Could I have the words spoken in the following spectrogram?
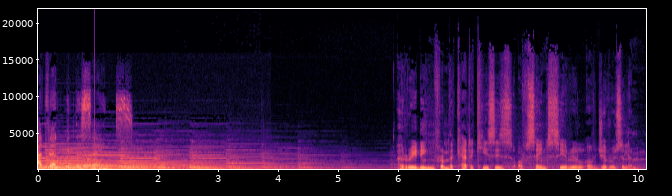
Advent with the Saints. A reading from the Catechesis of Saint Cyril of Jerusalem.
